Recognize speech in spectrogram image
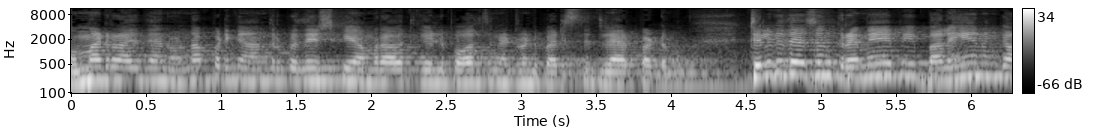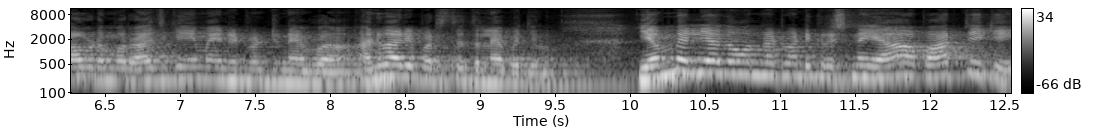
ఉమ్మడి రాజధాని ఉన్నప్పటికీ ఆంధ్రప్రదేశ్కి అమరావతికి వెళ్ళిపోవాల్సినటువంటి పరిస్థితులు ఏర్పడము తెలుగుదేశం క్రమేపీ బలహీనం కావడము రాజకీయమైనటువంటి అనివార్య పరిస్థితుల నేపథ్యంలో. ఎమ్మెల్యేగా ఉన్నటువంటి కృష్ణయ్య ఆ పార్టీకి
